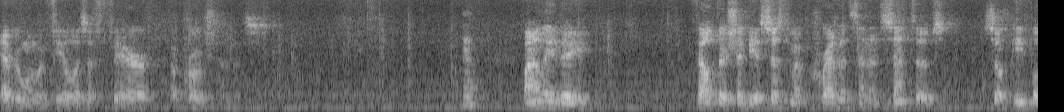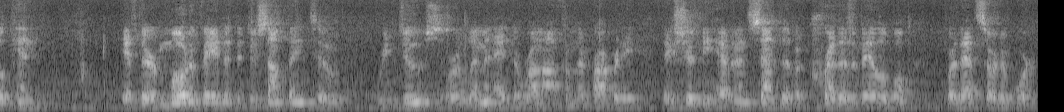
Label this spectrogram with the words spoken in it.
everyone would feel is a fair approach to this. Finally, they felt there should be a system of credits and incentives so people can, if they're motivated to do something to reduce or eliminate the runoff from their property, they should be, have an incentive, a credit available for that sort of work.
